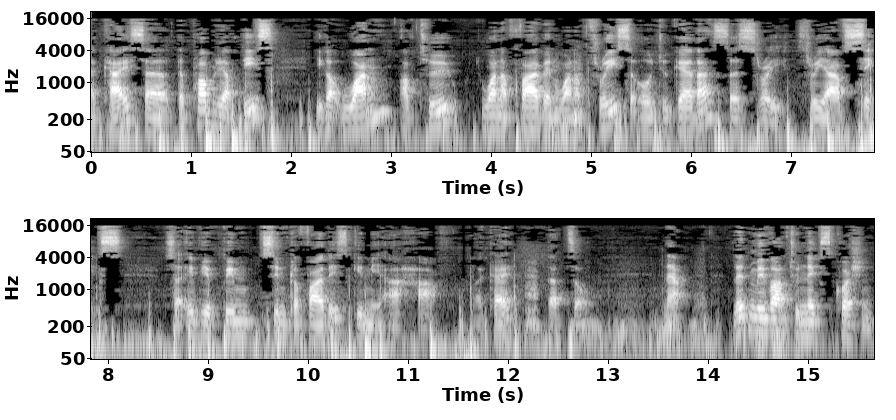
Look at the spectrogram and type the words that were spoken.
okay so the probability of this you got 1 of 2 1 of 5 and 1 of 3 so all together so 3 3 out of 6 so if you simplify this give me a half okay? That's all. Now let's move on to next questions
